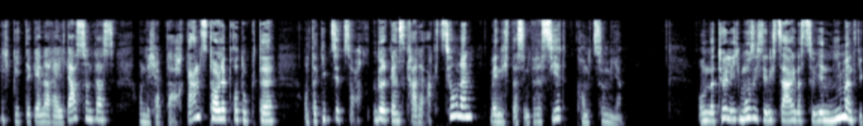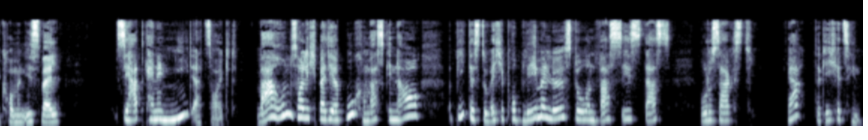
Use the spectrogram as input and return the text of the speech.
ich biete generell das und das und ich habe da auch ganz tolle Produkte und da gibt es jetzt auch übrigens gerade Aktionen. Wenn dich das interessiert, komm zu mir. Und natürlich muss ich dir nicht sagen, dass zu ihr niemand gekommen ist, weil sie hat keine Need erzeugt. Warum soll ich bei dir buchen? Was genau bietest du? Welche Probleme löst du? Und was ist das, wo du sagst, ja, da gehe ich jetzt hin?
